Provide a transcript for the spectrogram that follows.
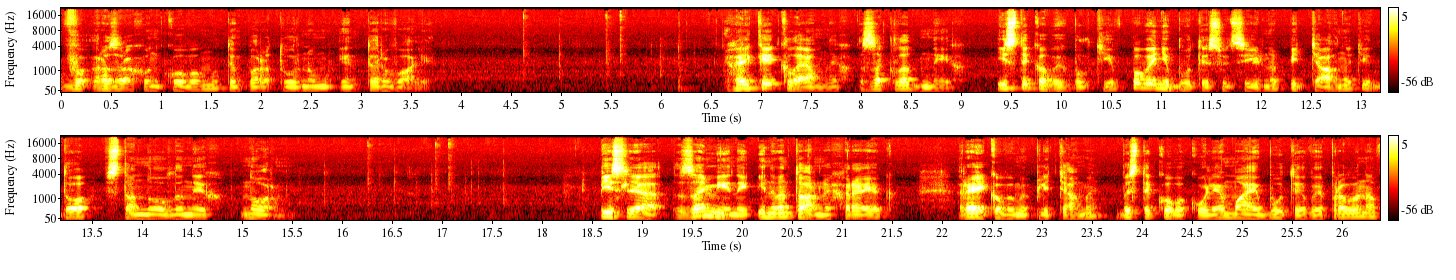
в розрахунковому температурному інтервалі. Гайки клемних, закладних і стикових болтів повинні бути суцільно підтягнуті до встановлених норм. Після заміни інвентарних рейок рейковими плітями безстикова колія має бути виправлена в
